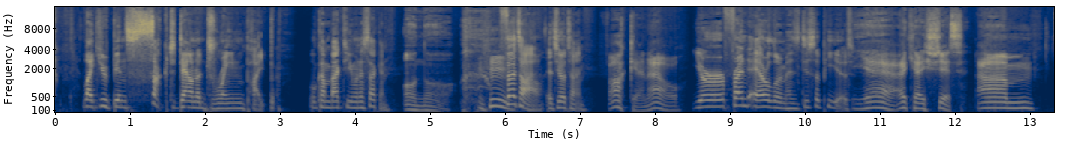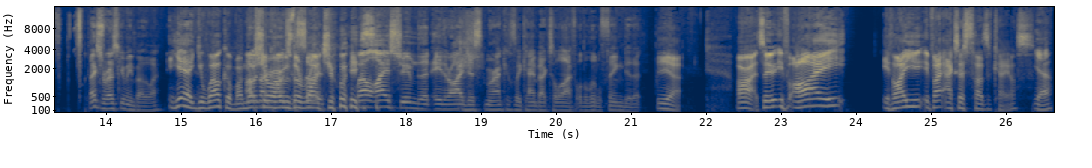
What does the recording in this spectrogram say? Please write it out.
like you've been sucked down a drain pipe. We'll come back to you in a second. Oh no. Fertile, it's your turn. Fucking hell. Your friend Heirloom has disappeared. Yeah. Okay. Shit. Um. Thanks for rescuing me, by the way. Yeah. You're welcome. I'm not was sure I was the unconscious, right choice. Well, I assumed that either I just miraculously came back to life or the little thing did it. Yeah. All right. So if I if I if I access Tides of Chaos, Yeah.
